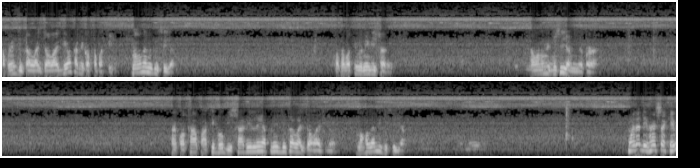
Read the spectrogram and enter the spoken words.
আপুনি দুটা লাইট জ্বলাই দিয়ক আমি কথা পাতিম। নহ'লে আমি গুচি যাম। কথা পাতিব নিবিচাৰে। তাৰমানে আমি গুচি যাম ইয়াৰ পৰা কথা পাতিব বিচাৰিলে আপুনি দুটা লাইট জ্বলাই দিয়ক নহ'লে আমি গুচি যাম মই এটা ডিভাইচ ৰাখিম।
